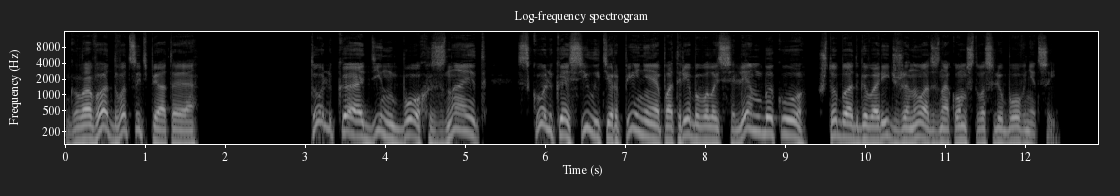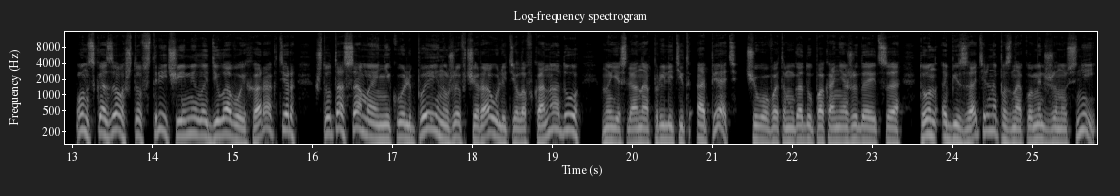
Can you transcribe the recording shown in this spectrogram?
Глава двадцать пятая. Только один бог знает, сколько сил и терпения потребовалось Лембеку, чтобы отговорить жену от знакомства с любовницей. Он сказал, что встреча имела деловой характер, что та самая Николь Пейн уже вчера улетела в Канаду, но если она прилетит опять, чего в этом году пока не ожидается, то он обязательно познакомит жену с ней.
